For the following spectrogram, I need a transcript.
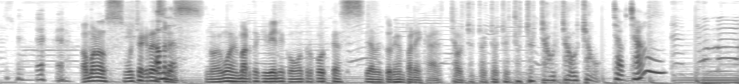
Vámonos, muchas gracias. Nos vemos el martes que viene con otro podcast de aventuras en pareja. Chao, chao, chao, chao, chao, chao, chao, chao. Chao, chao.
